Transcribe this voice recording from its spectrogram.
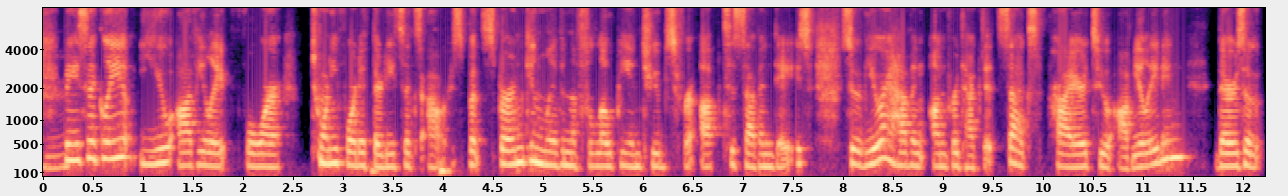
Mhm. basically you ovulate for 24 to 36 hours but sperm can live in the fallopian tubes for up to seven days. So if you are having unprotected sex prior to ovulating there's a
